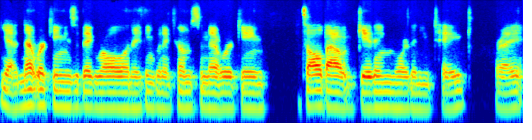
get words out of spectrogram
yeah networking is a big role and i think when it comes to networking it's all about giving more than you take right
